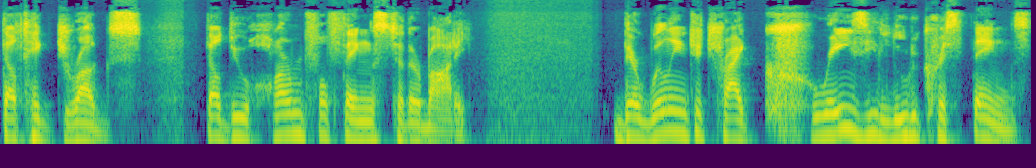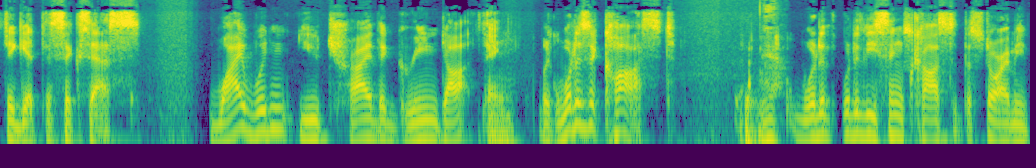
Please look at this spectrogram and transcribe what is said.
They'll take drugs. They'll do harmful things to their body. They're willing to try crazy, ludicrous things to get to success why wouldn't you try the green dot thing? Like, what does it cost? Yeah. What do, what do these things cost at the store? I mean,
